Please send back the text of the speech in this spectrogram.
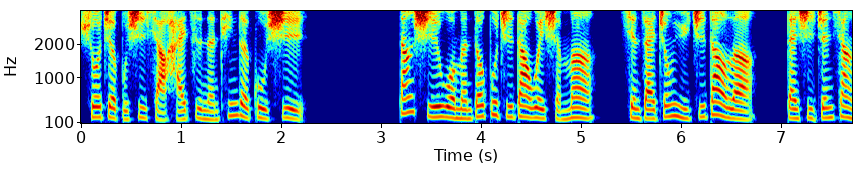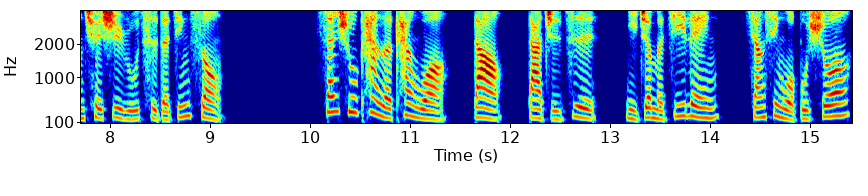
说这不是小孩子能听的故事。当时我们都不知道为什么，现在终于知道了。但是真相却是如此的惊悚。三叔看了看我，道：“大侄子，你这么机灵，相信我不说，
